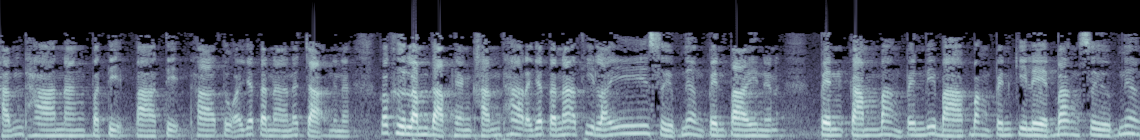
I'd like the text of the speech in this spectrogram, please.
ขันทานังปฏิปาติธาตุอายตนานจะเนี่ยนะก็คือลำดับแห่งขันธาตุอายตนะที่ไหลสืบเนื่องเป็นไปเนี่ยนะเป็นกรรมบ้างเป็นวิบากบ้างเป็นกิเลสบ้างสืบเนื่อง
